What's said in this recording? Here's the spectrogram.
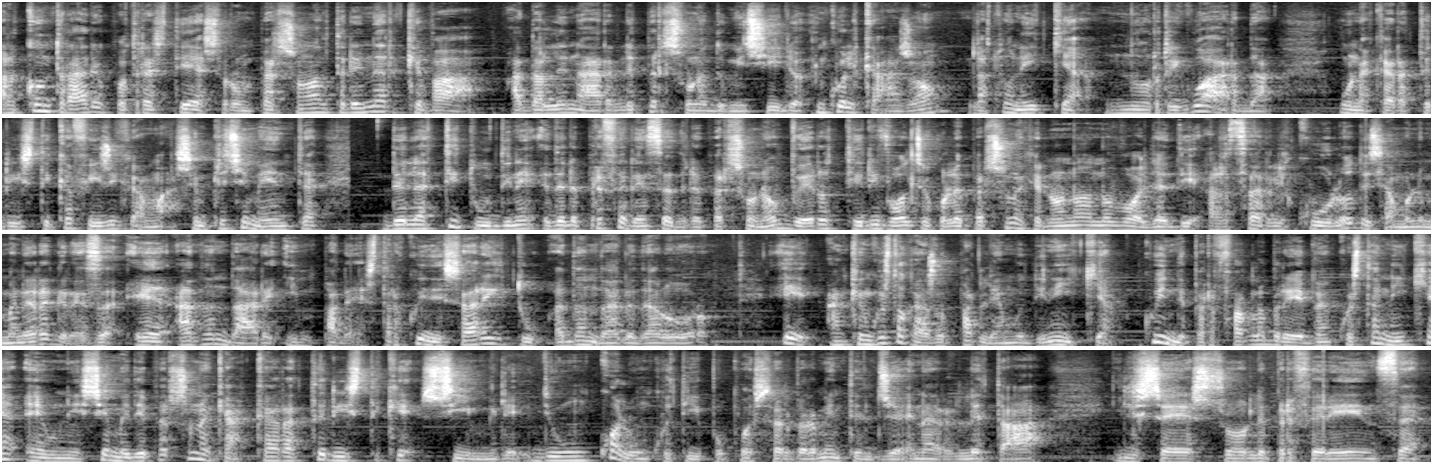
Al contrario, potresti essere un personal trainer che va ad allenare le persone a domicilio. In quel caso, la tua nicchia non riguarda una caratteristica fisica, ma semplicemente delle attitudini e delle preferenze delle persone, ovvero ti rivolge a quelle persone che non hanno voglia di alzare il culo, diciamolo in maniera grezza, e ad andare in palestra. Quindi sarai tu ad andare da loro. E anche in questo caso parliamo di nicchia. Quindi, per farla breve, questa nicchia è un insieme di persone che ha caratteristiche simili di un qualunque tipo. Può essere veramente il genere, l'età, il sesso, le preferenze,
